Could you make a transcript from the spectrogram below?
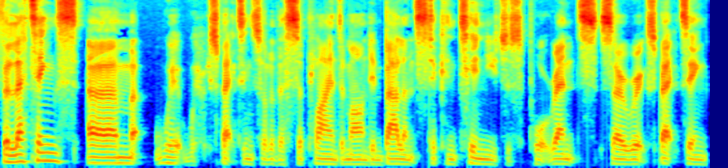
For lettings, um, we're, we're, expecting sort of the supply and demand imbalance to continue to support rents. So we're expecting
